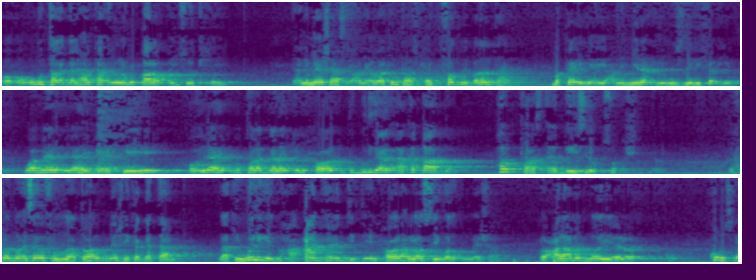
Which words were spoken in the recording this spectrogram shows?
oo uu ugu talagalay halkaa in lagu qalo ayuu soo kaxeeyey yacni meeshaas yacni amaakintaas waxay ku fadli badan tahay maka iyo yacni mina iyo musdelifo iyo waa meelo ilaahay barakeeyey oo ilaahay ugu talagalay in xoolo inta gurigaaga ah ka qaado halkaas aad geysida ku soo qashay. Markaad waa isaga fududaato hal meeshay ka gataan laakiin weligeed waxaa caan ahaan jirtay in xoolaha loo sii wado un meeshaa oo calaamad loo yeelo kuruska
